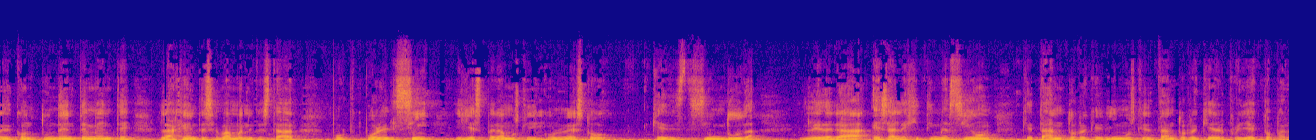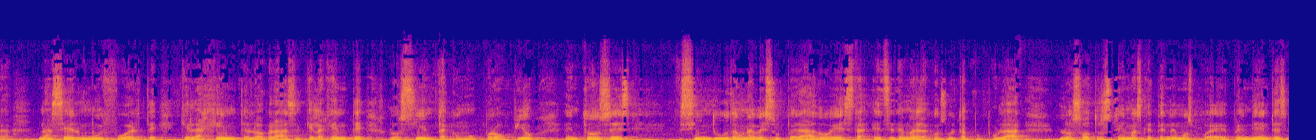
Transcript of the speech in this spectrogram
eh, contundentemente la gente se va a manifestar por, por el sí y esperamos que con esto, que sin duda le dará esa legitimación que tanto requerimos, que tanto requiere el proyecto para nacer muy fuerte, que la gente lo abrace, que la gente lo sienta como propio. Entonces, sin duda, una vez superado esta, este tema de la consulta popular, los otros temas que tenemos eh, pendientes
